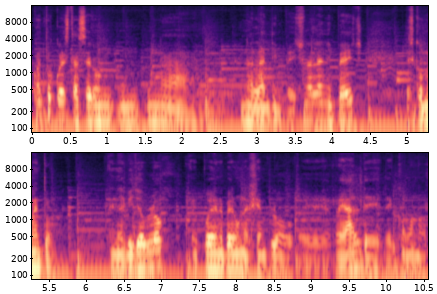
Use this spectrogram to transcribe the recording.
¿Cuánto cuesta hacer una, una, landing page? Una landing page, les comento, en el videoblog eh, pueden ver un ejemplo eh, real de, cómo, nos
